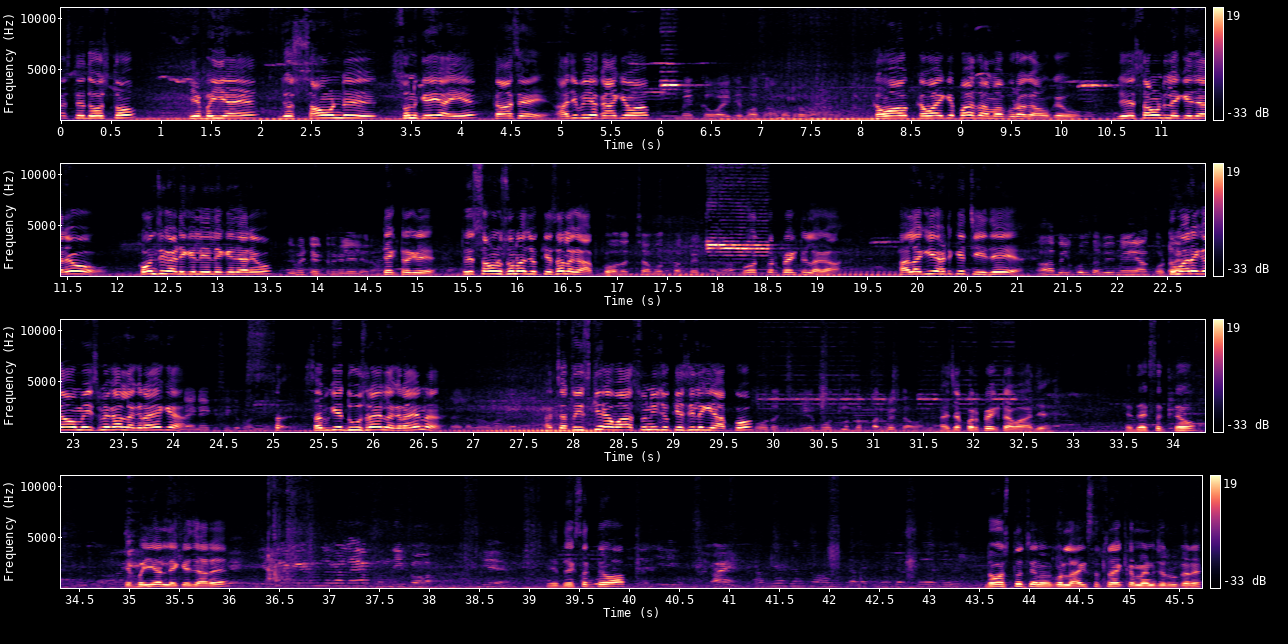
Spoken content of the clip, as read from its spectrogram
नमस्ते दोस्तों ये भैया है जो साउंड सुन के ही आए हैं। कहाँ से आए आज भैया कहाँ के हो आप? मैं कवाई के पास आमापुरा गाँव कवाई के पास आमापुरा गाँव के हो। जो ये साउंड लेके जा रहे हो कौन सी गाड़ी के लिए लेके जा रहे हो? ये मैं ट्रैक्टर के लिए ले रहा हूँ। ट्रैक्टर के लिए। तो ये साउंड सुना जो कैसा लगा आपको? बहुत अच्छा बहुत परफेक्ट लगा। बहुत परफेक्ट लगा। हालाँकि ये हटके चीज़ है। हाँ बिल्कुल तभी मैं यहाँ तुम्हारे गाँव में इसमें कहा लग रहा है क्या? नहीं नहीं किसी के पास सबके दूसरा ही लग रहा है ना? अच्छा तो इसकी आवाज़ सुनी जो कैसी लगी आपको? बहुत अच्छी है बहुत मतलब परफेक्ट आवाज़ है। अच्छा परफेक्ट आवाज़ है। ये देख सकते हो ये भैया लेके जा रहे हैं। ये देख सकते हो आप। दोस्तों चैनल को लाइक सब्सक्राइब कमेंट ज़रूर करें।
